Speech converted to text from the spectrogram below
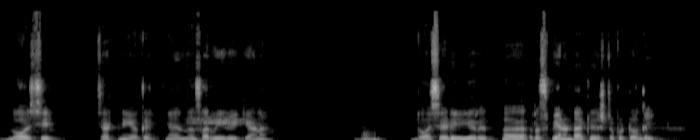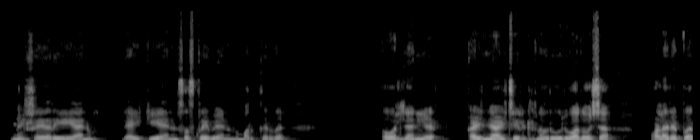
ദോശ ചട്നിയൊക്കെ ഞാനിന്ന് സെർവ് ചെയ്ത് വയ്ക്കുകയാണ് അപ്പം ദോശയുടെ ഈ റെസിപ്പി ഞാൻ ഉണ്ടാക്കിയത് ഇഷ്ടപ്പെട്ടുവെങ്കിൽ നിങ്ങൾ ഷെയർ ചെയ്യാനും ലൈക്ക് ചെയ്യാനും സബ്സ്ക്രൈബ് ചെയ്യാനൊന്നും മറക്കരുത്. അതുപോലെ ഞാൻ ഈ കഴിഞ്ഞ ആഴ്ചയിലിട്ടിരുന്ന ഒരു ഉലുവ ദോശ വളരെ പേർ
